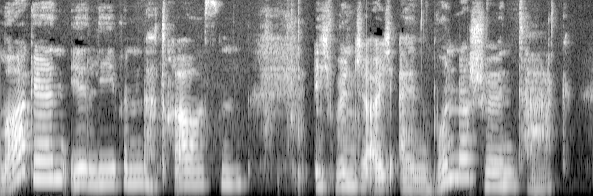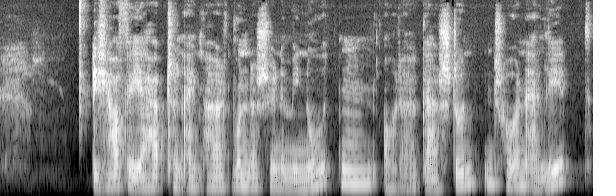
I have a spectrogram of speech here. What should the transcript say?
Morgen, ihr Lieben da draußen. Ich wünsche euch einen wunderschönen Tag. Ich hoffe, ihr habt schon ein paar wunderschöne Minuten oder gar Stunden schon erlebt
